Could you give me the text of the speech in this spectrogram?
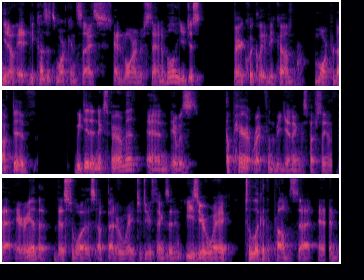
you know, it, because it's more concise and more understandable, you just very quickly become more productive. We did an experiment and it was apparent right from the beginning, especially in that area, that this was a better way to do things and an easier way to look at the problem set and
